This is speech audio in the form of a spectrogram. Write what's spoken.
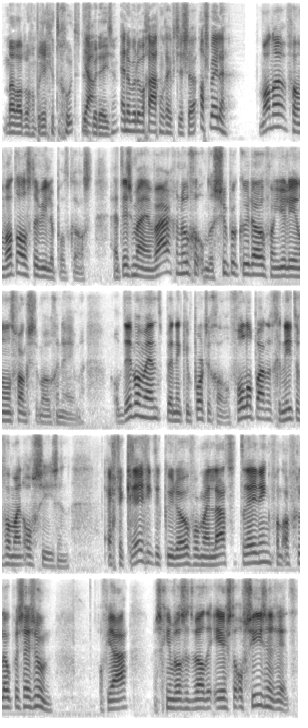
maar we hadden nog een berichtje te goed, dus Ja. bij deze. En dan willen we graag nog eventjes afspelen. Mannen van Wat als de Wielenpodcast. Het is mij een waar genoegen om de super kudo van jullie in ontvangst te mogen nemen. Op dit moment ben ik in Portugal volop aan het genieten van mijn off-season. Echter kreeg ik de kudo voor mijn laatste training van afgelopen seizoen. Of ja, misschien was het wel de eerste off-season rit.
